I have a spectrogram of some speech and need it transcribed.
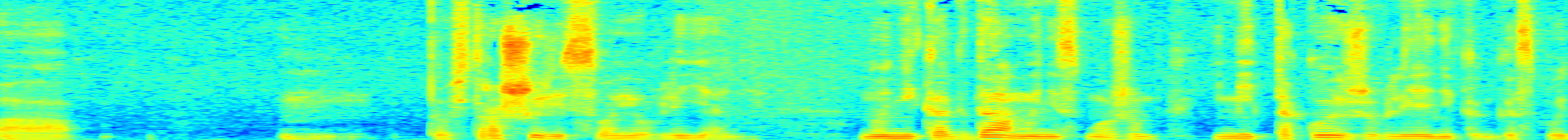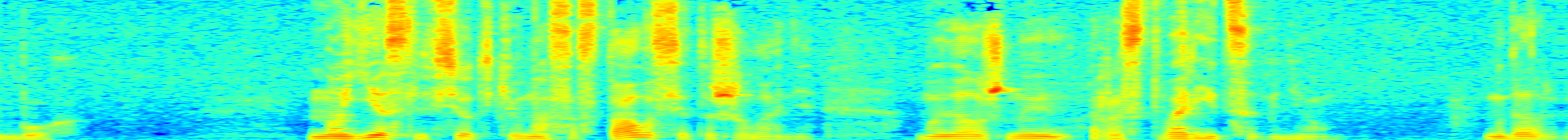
А, то есть расширить свое влияние. Но никогда мы не сможем иметь такое же влияние, как Господь Бог. Но если все-таки у нас осталось это желание, мы должны раствориться в нем. Мы должны,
